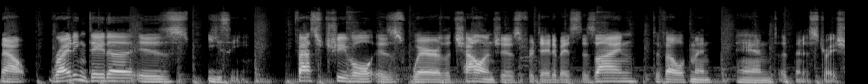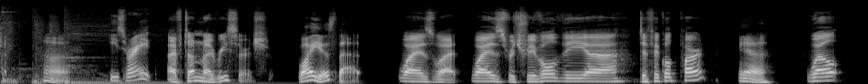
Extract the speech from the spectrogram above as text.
Now, writing data is easy. Fast retrieval is where the challenge is for database design, development, and administration. Huh. He's right. I've done my research. Why is that? Why is what? Why is retrieval the uh, difficult part? Yeah. Well,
